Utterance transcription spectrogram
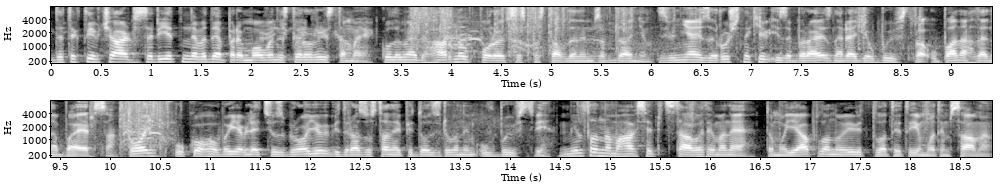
Детектив Чарльз Рід не веде перемовини з терористами. Кулемет гарно впорався з поставленим завданням. Звільняє заручників і забирає знаряддя вбивства у пана Глена Байерса. Той, у кого виявлять цю зброю, відразу стане підозрюваним у вбивстві. Мілтон намагався підставити мене, тому я планую відплатити йому тим самим.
